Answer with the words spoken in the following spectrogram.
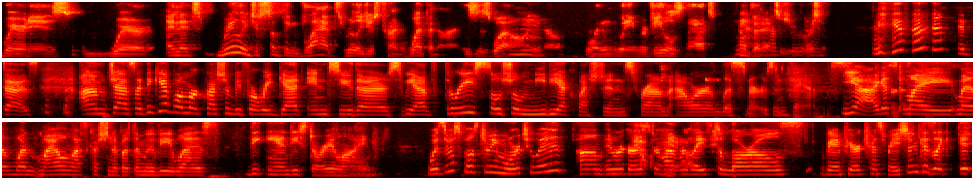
where it is. Where and it's really just something Vlad's really just trying to weaponize as well. Mm. You know, when when he reveals that. Yeah, Not that answers your question. it does. Um, Jess, I think you have one more question before we get into the. We have three social media questions from our listeners and fans. Yeah, I guess my my one my own last question about the movie was the Andy storyline was there supposed to be more to it um, in regards to how yeah. it relates to Laurel's vampiric transformation? Because like it,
